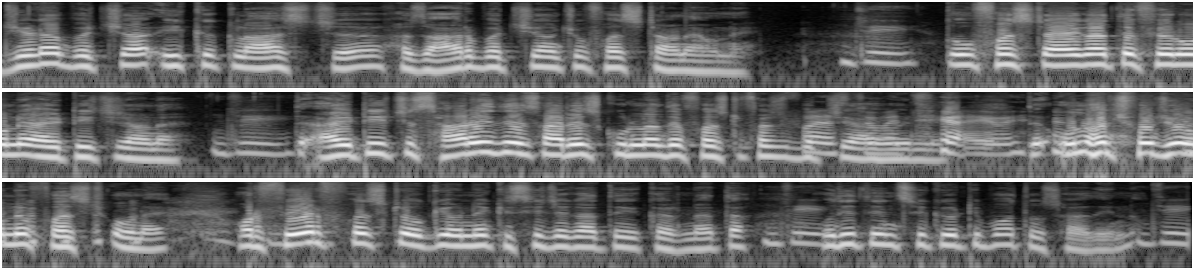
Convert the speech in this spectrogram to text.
ਜਿਹੜਾ ਬੱਚਾ ਇੱਕ ਕਲਾਸ 'ਚ ਹਜ਼ਾਰ ਬੱਚਿਆਂ 'ਚੋਂ ਫਸਟ ਆਣਾ ਹੈ ਉਹਨੇ ਜੀ। ਤਾਂ ਫਸਟ ਆਏਗਾ ਤੇ ਫਿਰ ਉਹਨੇ ਆਈਟੀ 'ਚ ਜਾਣਾ ਹੈ। ਜੀ। ਤੇ ਆਈਟੀ 'ਚ ਸਾਰੇ ਦੇ ਸਾਰੇ ਸਕੂਲਾਂ ਦੇ ਫਸਟ ਫਸਟ ਬੱਚੇ ਆਏ ਹੋਏ। ਨੇ। ਤੇ ਉਹਨਾਂ 'ਚੋਂ ਜੋ ਉਹਨੇ ਫਸਟ ਹੋਣਾ ਹੈ ਔਰ ਫਿਰ ਫਸਟ ਹੋ ਕੇ ਉਹਨੇ ਕਿਸੇ ਜਗ੍ਹਾ ਤੇ ਕਰਨਾ ਤਾਂ। ਉਹਦੀ ਤੇ ਇਨਸਿਕਿਉਰਿਟੀ ਬਹੁਤ ਹੋ ਸਕਦੀ ਨਾ। ਜੀ।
